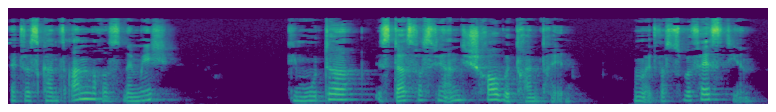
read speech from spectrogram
etwas ganz anderes, nämlich die Mutter ist das, was wir an die Schraube dran drehen, um etwas zu befestigen.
